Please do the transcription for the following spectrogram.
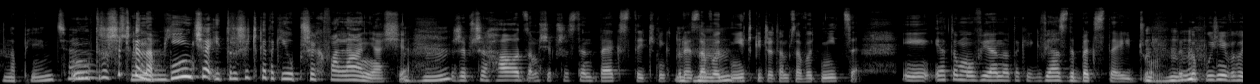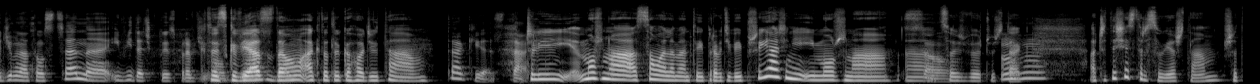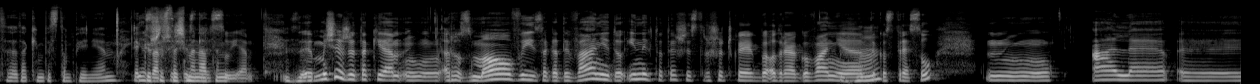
napięcia? Mm, troszeczkę czy... napięcia i troszeczkę takiego przechwalania się, Mhm. że przechodzą się przez ten backstage niektóre Mhm. zawodniczki czy tam zawodnice. I ja to mówię na takie gwiazdy backstage'u. Mhm. Tylko później wychodzimy na tą scenę i widać, kto jest prawdziwą Kto jest gwiazdą, a kto tylko chodził tam. Tak jest, tak. Czyli można, są elementy i prawdziwej przyjaźni i można e, coś wyczuć, tak. A czy ty się stresujesz tam przed e, takim wystąpieniem? Jak ja już jesteśmy na tym. stresuję. Mhm. Myślę, że takie mm, rozmowy i zagadywanie do innych to też jest troszeczkę jakby odreagowanie Mhm. tego stresu. Mm, Ale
